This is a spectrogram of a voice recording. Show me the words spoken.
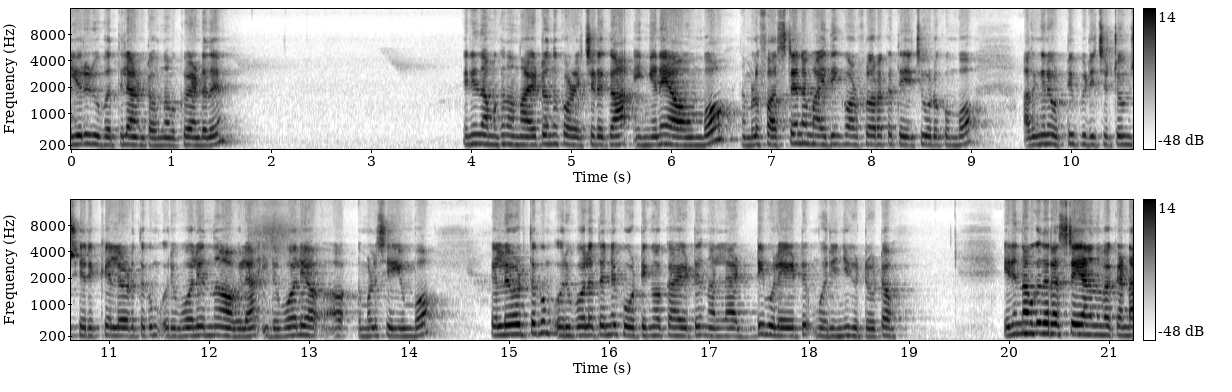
ഈ ഒരു രൂപത്തിലാണ് കേട്ടോ നമുക്ക് വേണ്ടത്. ഇനി നമുക്ക് നന്നായിട്ടൊന്ന് കുഴച്ചെടുക്കാം. ഇങ്ങനെയാവുമ്പോൾ നമ്മൾ ഫസ്റ്റ് തന്നെ മൈദയും കോൺഫ്ലോറൊക്കെ തേച്ച് കൊടുക്കുമ്പോൾ അതിങ്ങനെ ഒട്ടിപ്പിടിച്ചിട്ടും ശരിക്കും എല്ലായിടത്തേക്കും ഒരുപോലെ ഒന്നും ആവില്ല. ഇതുപോലെ നമ്മൾ ചെയ്യുമ്പോൾ എല്ലായിടത്തേക്കും ഒരുപോലെ തന്നെ കോട്ടിങ്ങൊക്കെ ആയിട്ട് നല്ല അടിപൊളിയായിട്ട് മൊരിഞ്ഞ് കിട്ടും കേട്ടോ ഇനി നമുക്കിത് റെസ്റ്റ് ചെയ്യാനൊന്നും വെക്കണ്ട.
